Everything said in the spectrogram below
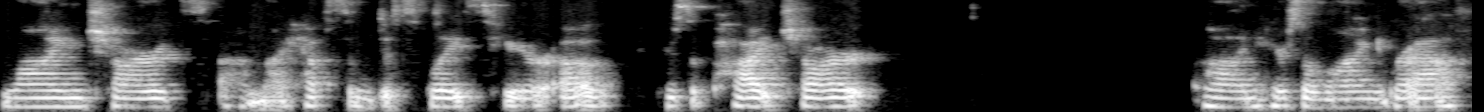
line charts. Um, I have some displays here of, here's a pie chart, uh, and here's a line graph.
